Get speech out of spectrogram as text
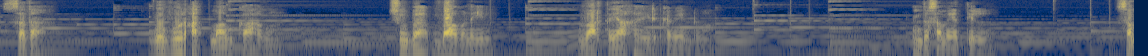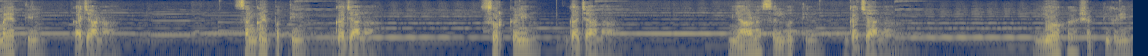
சதா ஒவ்வொரு ஆத்மாவுக்காகவும் சுப பாவனையின் வார்த்தையாக இருக்க வேண்டும். இந்த சமயத்தில் சமயத்தின் கஜானா சங்கல்பத்தின் கஜானா சொற்களின் கஜானா ஞான செல்வத்தின் கஜானா யோக சக்திகளின்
